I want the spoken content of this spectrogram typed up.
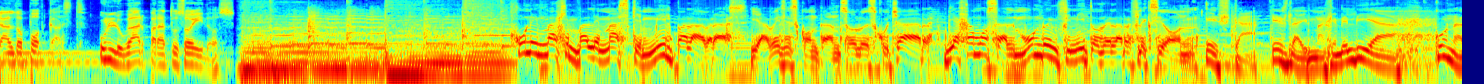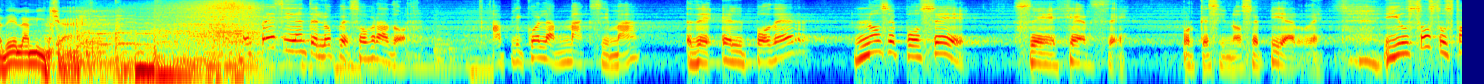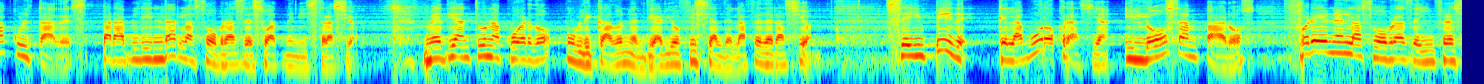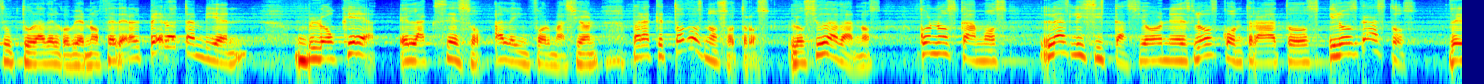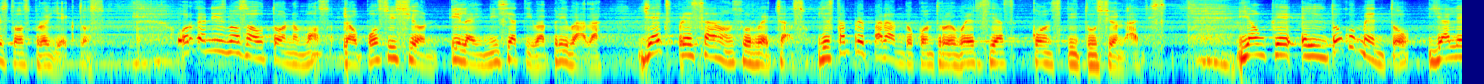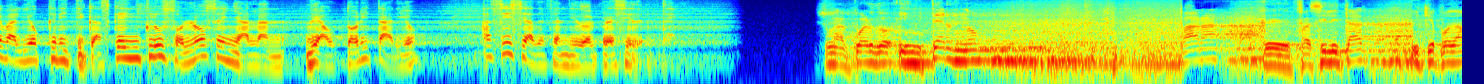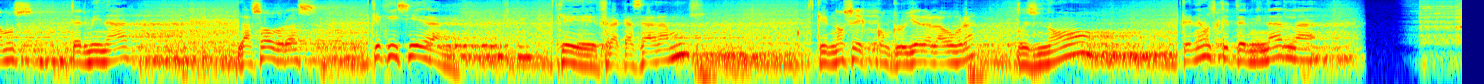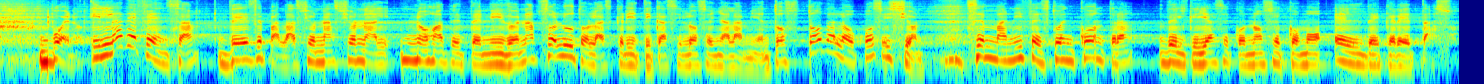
Heraldo Podcast, un lugar para tus oídos. Una imagen vale más que mil palabras y a veces con tan solo escuchar viajamos al mundo infinito de la reflexión. Esta es la imagen del día con Adela Micha. El presidente López Obrador aplicó la máxima de el poder no se posee, se ejerce, porque si no se pierde. Y usó sus facultades para blindar las obras de su administración mediante un acuerdo publicado en el Diario Oficial de la Federación. Se impide que la burocracia y los amparos frenen las obras de infraestructura del gobierno federal, pero también bloquea el acceso a la información para que todos nosotros, los ciudadanos, conozcamos las licitaciones, los contratos y los gastos de estos proyectos. Organismos autónomos, la oposición y la iniciativa privada ya expresaron su rechazo y están preparando controversias constitucionales. Y aunque el documento ya le valió críticas que incluso lo señalan de autoritario, así se ha defendido el presidente. Es un acuerdo interno para eh, facilitar y que podamos terminar las obras. ¿Qué quisieran? ¿Que fracasáramos? ¿Que no se concluyera la obra? Pues no, tenemos que terminarla. Bueno, y la defensa desde Palacio Nacional no ha detenido en absoluto las críticas y los señalamientos. Toda la oposición se manifestó en contra del que ya se conoce como el decretazo.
